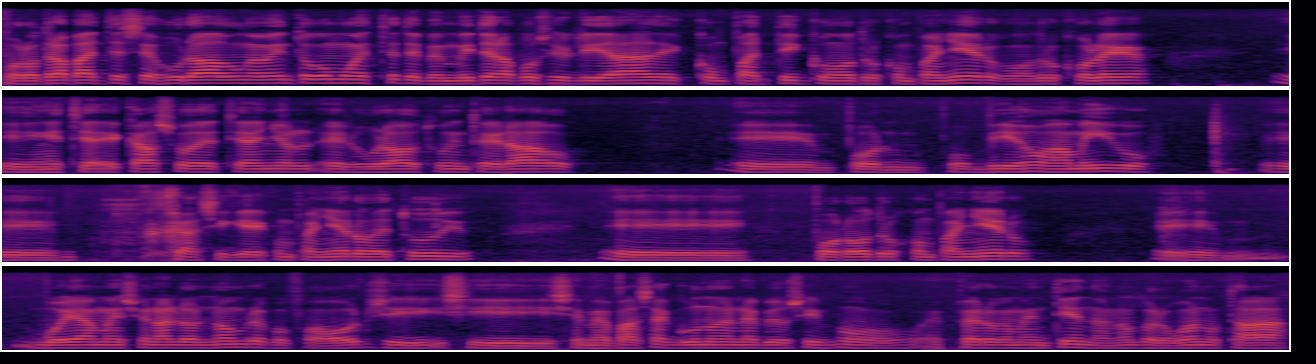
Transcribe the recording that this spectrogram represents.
Por otra parte, ese jurado de un evento como este te permite la posibilidad de compartir con otros compañeros, con otros colegas. En este caso de este año el, jurado estuvo integrado eh, por, viejos amigos, eh, casi que compañeros de estudio, por otros compañeros eh, voy a mencionar los nombres, por favor. Si, si se me pasa alguno de nerviosismo, espero que me entiendan, ¿no? Pero bueno, está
